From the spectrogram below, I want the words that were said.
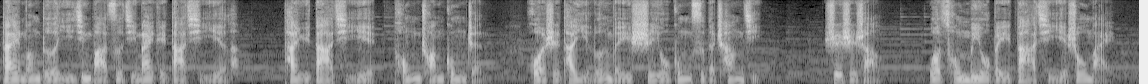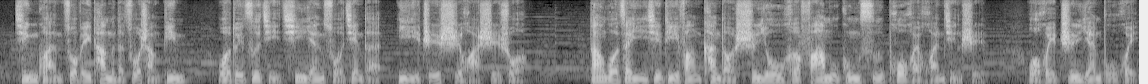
戴蒙德已经把自己卖给大企业了，他与大企业同床共枕，或是他已沦为石油公司的娼妓。事实上，我从没有被大企业收买，尽管作为他们的座上宾，我对自己亲眼所见的一直实话实说。当我在一些地方看到石油和伐木公司破坏环境时，我会直言不讳；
